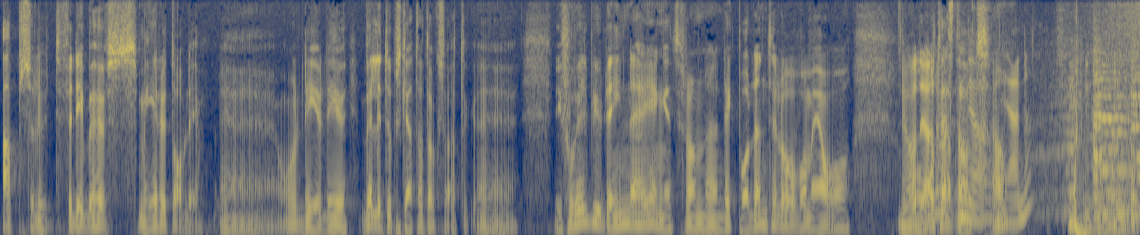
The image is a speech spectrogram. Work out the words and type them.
Absolut, för det behövs mer utav det. Eh, och det, det, är väldigt uppskattat också. att eh, Vi får väl bjuda in det här gänget från eh, Däckpodden till att vara med och, ja, och, och testa något. Ja, gärna.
